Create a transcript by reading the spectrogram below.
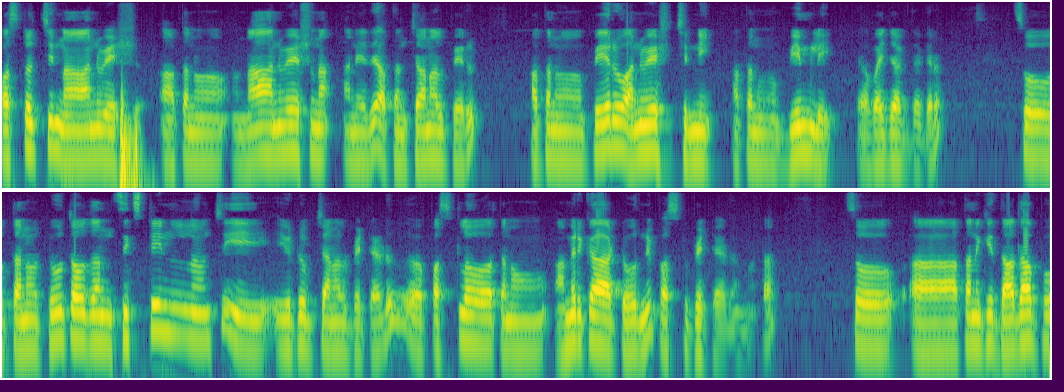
ఫస్ట్ వచ్చి నా అన్వేష్ అతను నా అన్వేషణ అనేది అతని ఛానల్ పేరు. అతను పేరు అన్వేష్ చిన్ని అతను భీమిలి వైజాగ్ దగ్గర. సో తను టూ థౌజండ్ సిక్స్టీన్ నుంచి యూట్యూబ్ ఛానల్ పెట్టాడు. ఫస్ట్లో అతను అమెరికా టూర్ని ఫస్ట్ పెట్టాడు అనమాట సో అతనికి దాదాపు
